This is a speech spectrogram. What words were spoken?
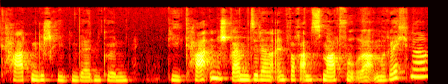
Karten geschrieben werden können. Die Karten schreiben Sie dann einfach am Smartphone oder am Rechner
